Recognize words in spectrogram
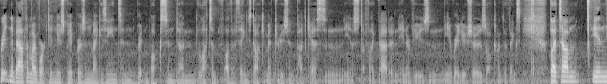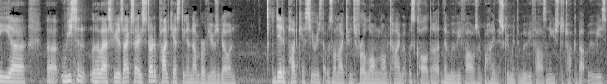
written about them. I've worked in newspapers and magazines and written books and done lots of other things, documentaries and podcasts and you know stuff like that, and interviews and you know, radio shows, all kinds of things. But um, in the uh, uh, recent the last few years, actually, I started podcasting a number of years ago, and did a podcast series that was on iTunes for a long, long time. It was called uh, The Movie Files or Behind the Screen with the Movie Files, and I used to talk about movies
